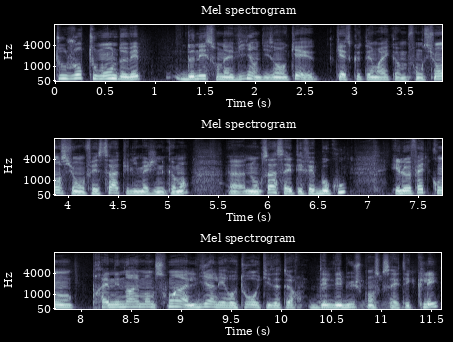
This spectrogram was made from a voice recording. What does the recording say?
toujours tout le monde devait donner son avis en disant ok qu'est-ce que tu aimerais comme fonction si on fait ça tu l'imagines comment. Euh, donc ça ça a été fait beaucoup. Et le fait qu'on prenne énormément de soin à lire les retours utilisateurs dès le début je pense que ça a été clé.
